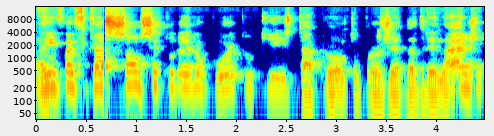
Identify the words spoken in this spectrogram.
Aí vai ficar só o setor aeroporto, que está pronto o projeto da drenagem,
